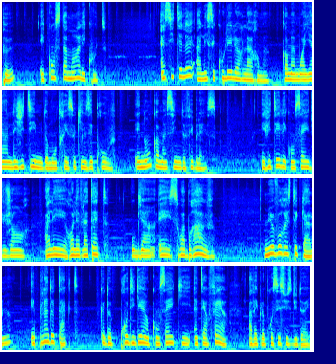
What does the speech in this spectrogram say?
peu et constamment à l'écoute. Incitez-les à laisser couler leurs larmes comme un moyen légitime de montrer ce qu'ils éprouvent et non comme un signe de faiblesse. Évitez les conseils du genre Allez, relève la tête ou bien Hé, sois brave. Mieux vaut rester calme et plein de tact que de prodiguer un conseil qui interfère avec le processus du deuil.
